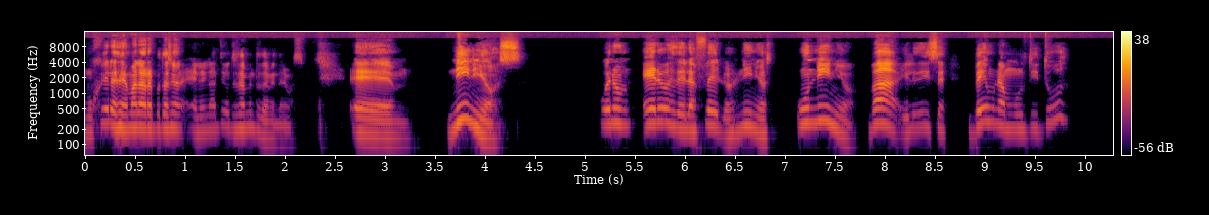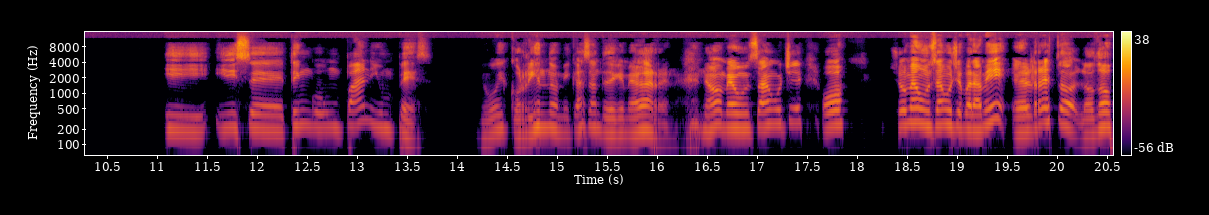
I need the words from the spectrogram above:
mujeres de mala reputación, en el Antiguo Testamento también tenemos. Em, niños, fueron héroes de la fe, los niños. Un niño va y le dice, ve una multitud y, y dice, tengo un pan y un pez me voy corriendo a mi casa antes de que me agarren. ¿No? Me hago un sándwich o yo me hago un sándwich para mí, el resto, los dos,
